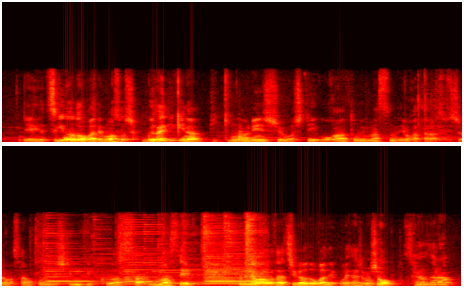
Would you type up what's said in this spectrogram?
次の動画でもう少し具体的なピッキングの練習をしていこうかなと思いますので、よかったらそちらも参考にしてみてくださいませ。それではまた違う動画でお会いいたしましょう。さようなら。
